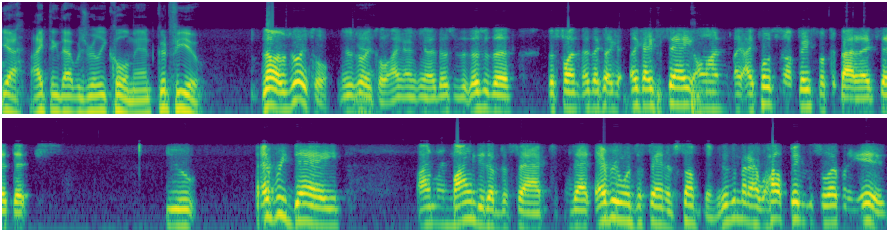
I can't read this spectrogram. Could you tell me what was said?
yeah, I think that was really cool, man. Good for you. No, it was really cool. It was really Yeah. cool. I, I, you know, those are the, those are the the fun. Like like, like I say on, like I posted on Facebook about it. I said that you every day. I'm reminded of the fact that everyone's a fan of something. It doesn't matter how, how big the celebrity is;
